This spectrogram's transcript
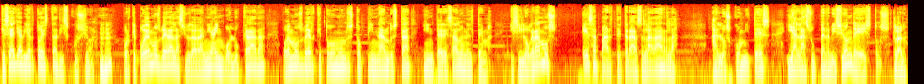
que se haya abierto esta discusión, porque podemos ver a la ciudadanía involucrada, podemos ver que todo el mundo está opinando, está interesado en el tema. Y si logramos esa parte, trasladarla a los comités y a la supervisión de estos. Claro.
